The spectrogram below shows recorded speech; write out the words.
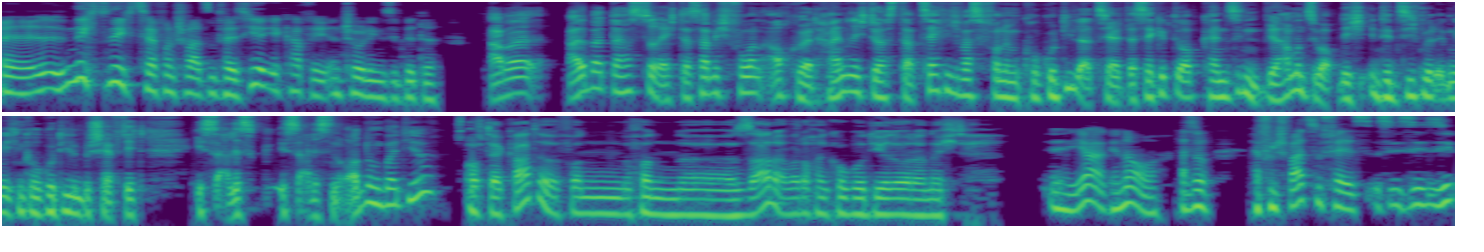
Äh, nichts, nichts, Herr von Schwarzenfels. Hier, Ihr Kaffee. Entschuldigen Sie bitte. Aber Albert, da hast du recht. Das habe ich vorhin auch gehört. Heinrich, du hast tatsächlich was von einem Krokodil erzählt. Das ergibt überhaupt keinen Sinn. Wir haben uns überhaupt nicht intensiv mit irgendwelchen Krokodilen beschäftigt. Ist alles, ist alles in Ordnung bei dir? Auf der Karte von, von äh, Sada war doch ein Krokodil, oder nicht? Äh, ja, genau. Also, Herr von Schwarzenfels, Sie, Sie, Sie,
